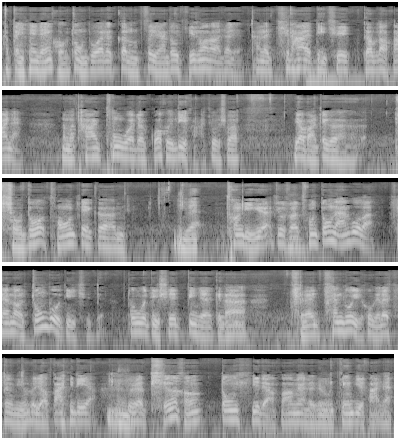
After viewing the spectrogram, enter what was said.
它本身人口众多的各种资源都集中到这里，它的其他的地区得不到发展。那么，它通过这国会立法，就是说要把这个首都从这个里约，从里约，就是说从东南部吧迁到中部地区去，中部地区，并且给它。起来迁都以后，给它起个名字叫巴西利亚，就是平衡东西两方面的这种经济发展，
